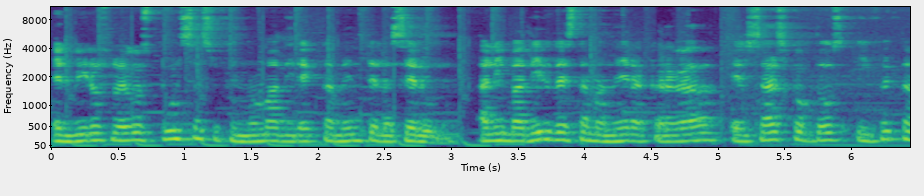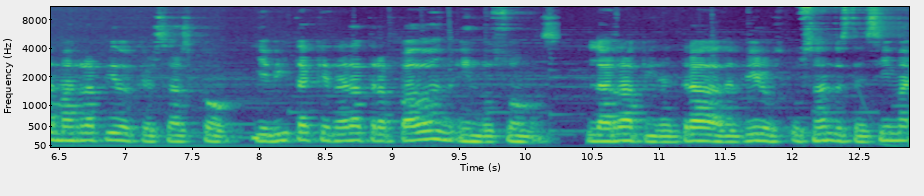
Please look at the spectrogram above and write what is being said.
El virus luego expulsa su genoma directamente a la célula. Al invadir de esta manera cargada, el SARS-CoV-2 infecta más rápido que el SARS-CoV y evita quedar atrapado en endosomas. La rápida entrada del virus usando esta enzima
